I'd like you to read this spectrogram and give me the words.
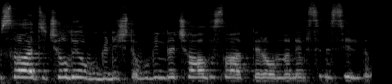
saati çalıyor bugün işte. Bugün de çaldı saatleri. Onların hepsini sildim.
